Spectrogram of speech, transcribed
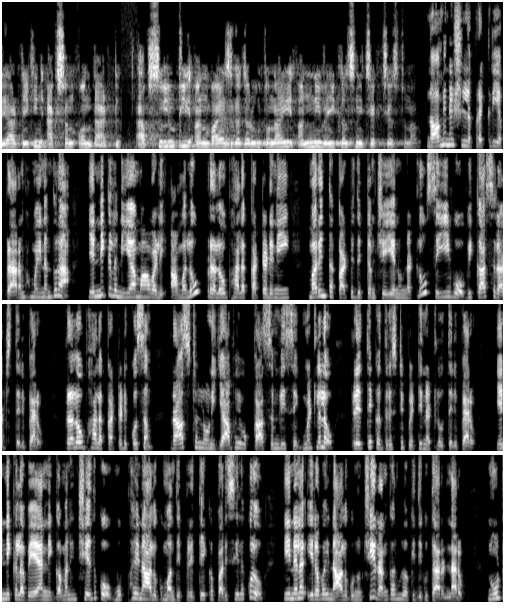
they are taking action on that absolutely అన్బయాస్డ్గా జరుగుతున్నాయి అన్ని వెహికల్స్ని చెక్ చేస్తున్నారు. నామినేషన్ల ప్రక్రియ ప్రారంభమైనందున ఎన్నికల నియామావళి అమలు ప్రలోభాల కట్టడిని మరింత కట్టుదిట్టం చేయనున్నట్లు సీఈఓ వికాసరాజ్ తెలిపారు. ప్రలోభాల కట్టడి కోసం రాష్ట్రంలోని యాభై ఒక్క అసెంబ్లీ సెగ్మెంట్లలో ప్రత్యేక దృష్టి పెట్టినట్లు తెలిపారు. ఎన్నికల వ్యయాన్ని గమనించేందుకు ముప్పై నాలుగు మంది ప్రత్యేక పరిశీలకులు ఈ నెల ఇరవై నాలుగు నుంచి రంగంలోకి దిగుతారన్నారు. నూట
